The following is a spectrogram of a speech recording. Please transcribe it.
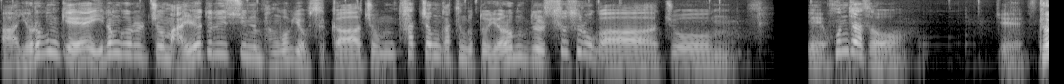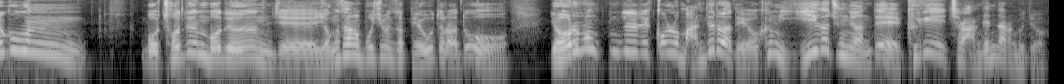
아 여러분께 이런 거를 좀 알려드릴 수 있는 방법이 없을까? 좀 타점 같은 것도 여러분들 스스로가 좀 예, 혼자서 이제 결국은 뭐 저든 뭐든 이제 영상을 보시면서 배우더라도 여러분들의 걸로 만들어야 돼요. 그럼 이해가 중요한데 그게 잘 안 된다는 거죠.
